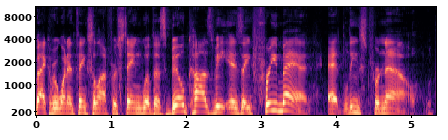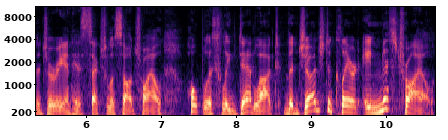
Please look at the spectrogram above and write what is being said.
back, everyone, and thanks a lot for staying with us. Bill Cosby is a free man, at least for now. With the jury in his sexual assault trial hopelessly deadlocked, the judge declared a mistrial.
